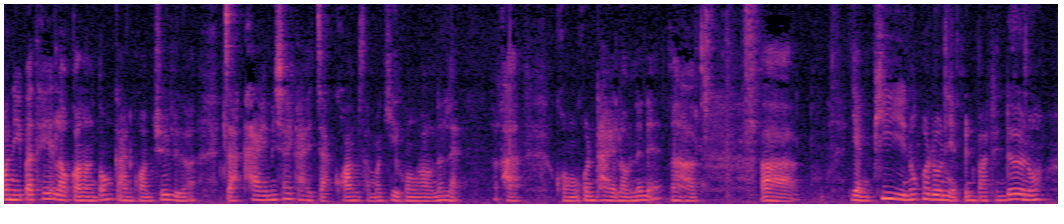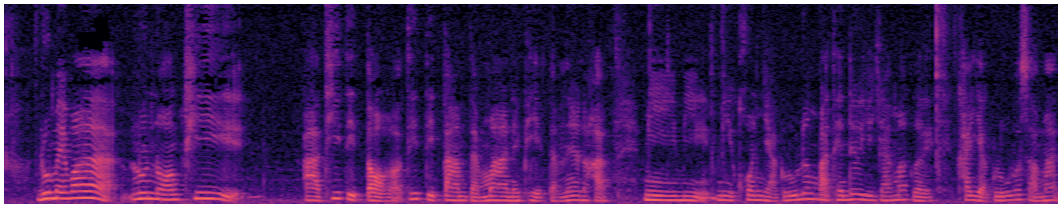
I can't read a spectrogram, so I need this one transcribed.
อนนี้ประเทศเรากำลังต้องการความช่วยเหลือ จากใครไม่ใช่ใครจากความสามัคคีของเรานั่นแหละนะคะของคนไทยเรานั่นแหละนะคะอย่างพี่นพดลเนี่ยเป็นบาร์เทนเดอร์เนาะรู้ไหมว่ารุ่นน้องที่ที่ติดต่อที่ติดตามแต่มาในเพจแต่เนี่ยนะคะมีมีมีคนอยากรู้เรื่องบาร์เทนเดอร์เยอะแยะมากเลย ใครอยากรู้ก็สามารถ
